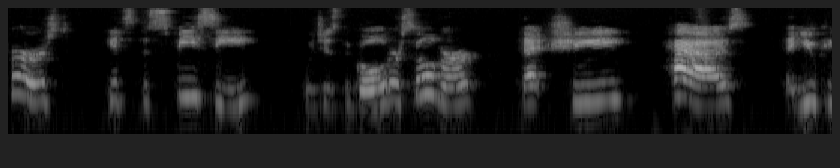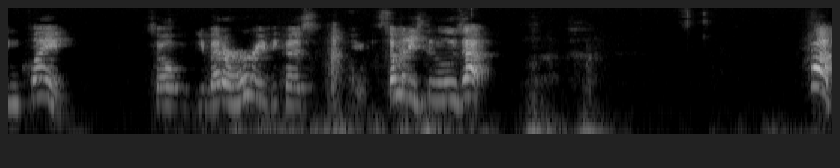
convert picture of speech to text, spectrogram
first gets the specie, which is the gold or silver that she has that you can claim. So you better hurry because somebody's going to lose out. Huh.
